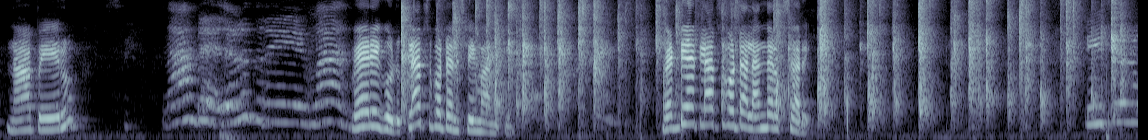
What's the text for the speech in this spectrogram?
నా పేరు? వెరీ గుడ్ క్లాప్స్ కొట్టండి శ్రీమాన్కి. గట్టిగా క్లాప్స్ కొట్టాలి అందరు ఒకసారి.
